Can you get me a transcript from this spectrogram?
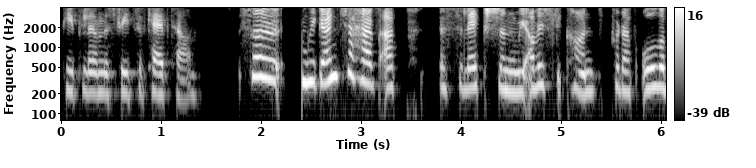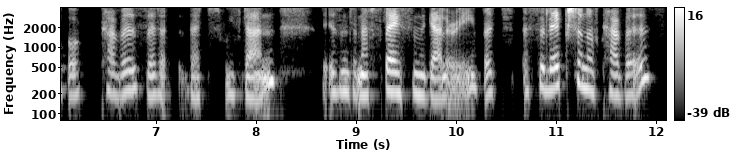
people in the streets of Cape Town. So we're going to have up a selection. We obviously can't put up all the book covers that that we've done. There isn't enough space in the gallery, but a selection of covers,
